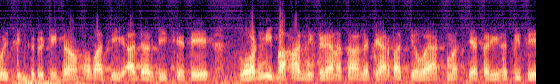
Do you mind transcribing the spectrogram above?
કોઈ સિક્યુરિટી ન હોવાથી આ દર્દી છે તે વોર્ડની બહાર નીકળ્યા હતા અને ત્યારબાદ તેઓએ આત્મહત્યા કરી હતી. તે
